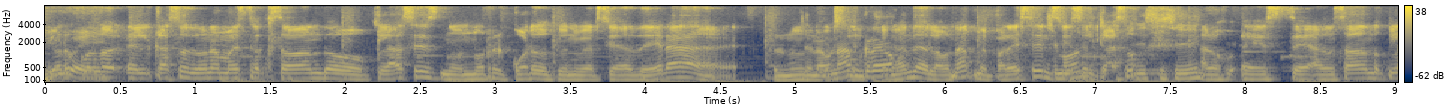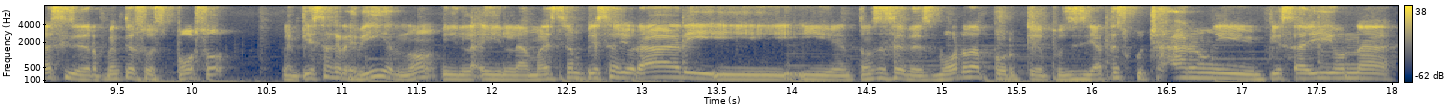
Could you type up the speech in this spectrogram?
Yo recuerdo el caso de una maestra que estaba dando clases, no, no recuerdo qué universidad era, pero no, de la UNAM, creo. De la UNAM, me parece, si es el caso. Sí, sí, sí. este, estaba dando clases y de repente su esposo le empieza a agredir, ¿no? Y la, y la maestra empieza a llorar y, y, entonces se desborda porque pues ya te escucharon y empieza ahí una,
